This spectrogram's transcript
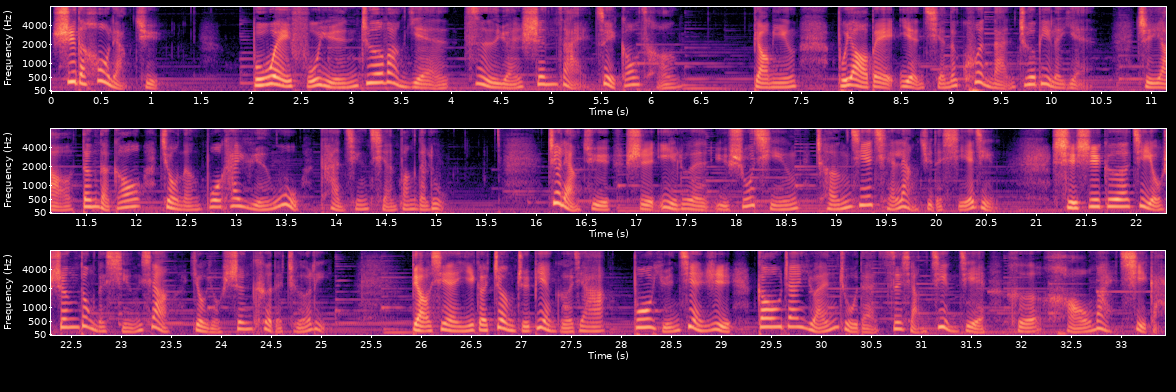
诗的后两句，“不畏浮云遮望眼，自缘身在最高层”，表明不要被眼前的困难遮蔽了眼，只要登得高，就能拨开云雾，看清前方的路。这两句是议论与抒情承接前两句的写景，使诗歌既有生动的形象，又有深刻的哲理，表现一个政治变革家拨云见日、高瞻远瞩的思想境界和豪迈气概。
